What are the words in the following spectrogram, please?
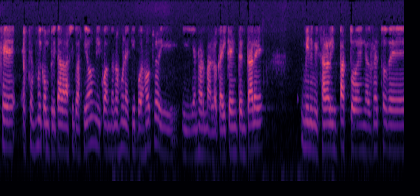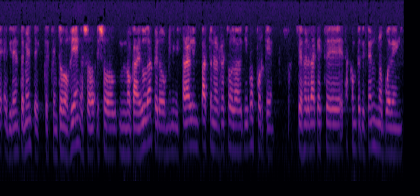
que es que es muy complicada la situación y cuando no es un equipo es otro y, es normal lo que hay que intentar es minimizar el impacto en el resto de evidentemente que estén todos bien eso eso no cabe duda pero minimizar el impacto en el resto de los equipos porque es verdad que este, estas competiciones no pueden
